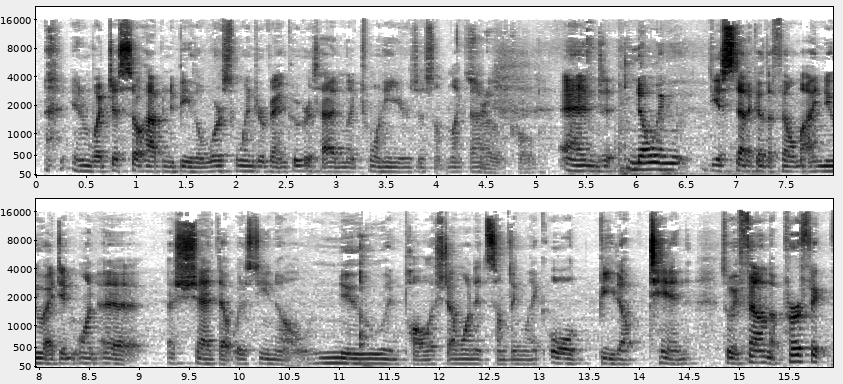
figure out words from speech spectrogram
in what just so happened to be the worst winter Vancouver's had in like 20 years or something like It's that. really cold. And knowing the aesthetic of the film, I knew I didn't want a, a shed that was, you know, new and polished. I wanted something like old, beat up tin. So we found the perfect,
